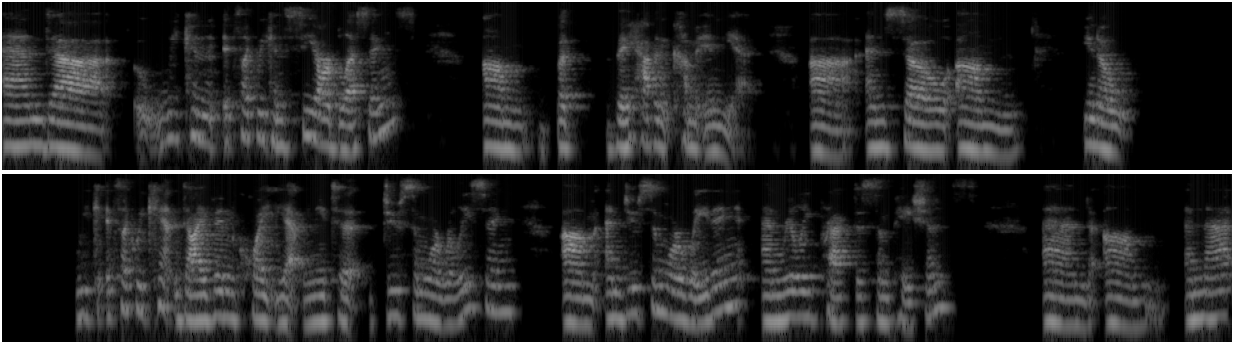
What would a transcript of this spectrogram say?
and uh, we can it's like we can see our blessings um, but they haven't come in yet. Uh, and so um, you know we it's like we can't dive in quite yet. We need to do some more releasing um, and do some more waiting and really practice some patience. And um, and that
